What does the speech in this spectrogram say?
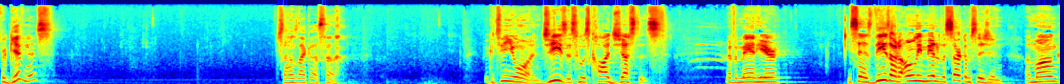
forgiveness. Sounds like us, huh? We continue on. Jesus, who is called Justus. We have a man here. He says, These are the only men of the circumcision among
